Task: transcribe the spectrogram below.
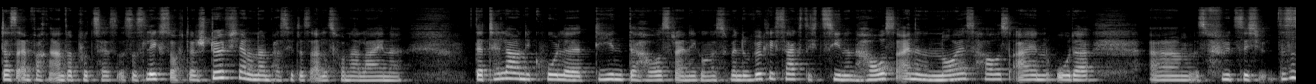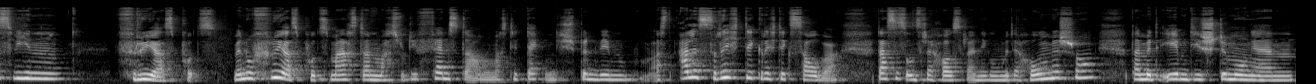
das einfach ein anderer Prozess ist. Das legst du auf dein Stöfchen und dann passiert das alles von alleine. Der Teller und die Kohle dient der Hausreinigung. Also wenn du wirklich sagst, ich ziehe in ein Haus ein, in ein neues Haus ein oder ähm, es fühlt sich, das ist wie ein, Frühjahrsputz. Wenn du Frühjahrsputz machst, dann machst du die Fenster und du machst die Decken, die Spinnweben, du machst alles richtig, richtig sauber. Das ist unsere Hausreinigung mit der Home-Mischung, damit eben die Stimmungen,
